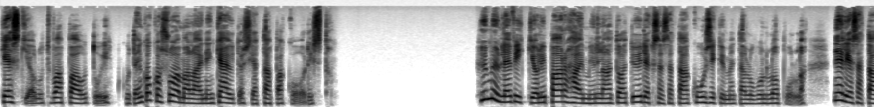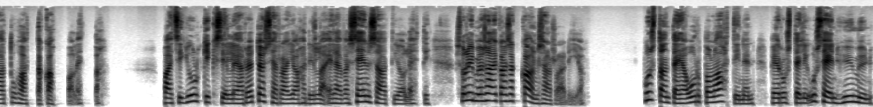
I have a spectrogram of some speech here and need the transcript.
keskiolut vapautui, kuten koko suomalainen käytös- ja tapakoodisto. Hymyn levikki oli parhaimmillaan 1960-luvun lopulla 400 000 kappaletta – Paitsi julkiksilla ja rötöserajahdilla elävä sensaatiolehti, se oli myös aikansa kansanradio. Kustantaja Urpo Lahtinen perusteli usein hymyn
